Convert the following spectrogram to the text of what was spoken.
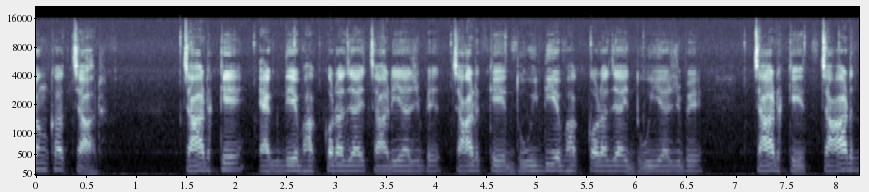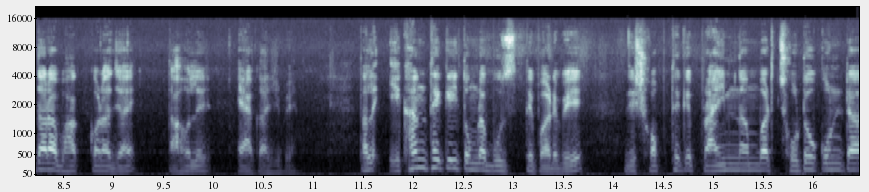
সংখ্যা চার চারকে এক দিয়ে ভাগ করা যায়, চারই আসবে। চারকে দুই দিয়ে ভাগ করা যায়, দুই আসবে। চারকে চার দ্বারা ভাগ করা যায়, তাহলে এক আসবে। তাহলে এখান থেকেই তোমরা বুঝতে পারবে যে সব থেকে প্রাইম নাম্বার ছোট কোনটা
